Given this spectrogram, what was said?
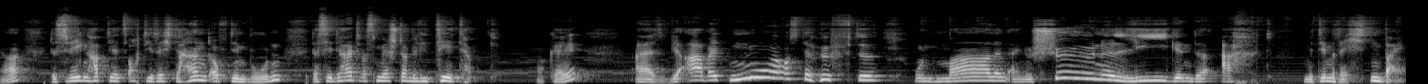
Ja, deswegen habt ihr jetzt auch die rechte Hand auf dem Boden, dass ihr da etwas mehr Stabilität habt. Okay? Also, wir arbeiten nur aus der Hüfte und malen eine schöne liegende Acht mit dem rechten Bein.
